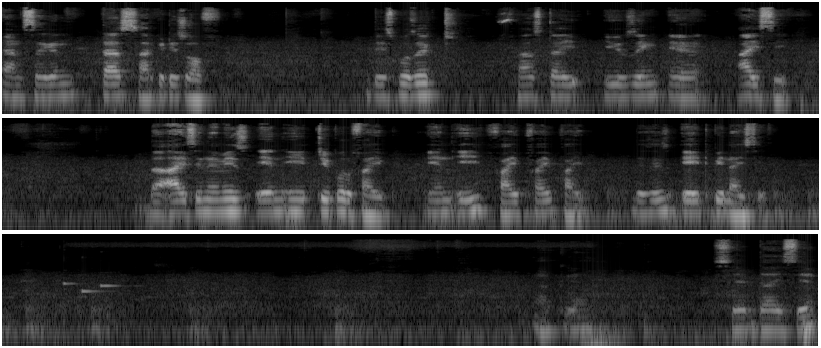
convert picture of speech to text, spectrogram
and second touch circuit is off. This project first i using a ic the ic name is ne triple five. Ne 555 this is 8 pin ic set the IC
